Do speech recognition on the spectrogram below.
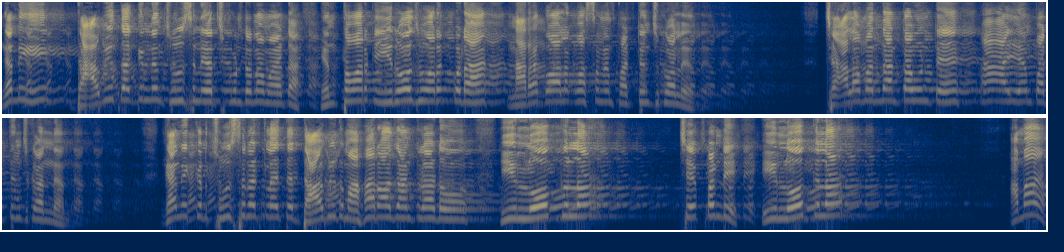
కానీ దావి దగ్గర నేను చూసి నేర్చుకుంటున్నమాట ఇంతవరకు ఈ రోజు వరకు కూడా నరగోల కోసం నేను పట్టించుకోలేదు. చాలా మంది అంటా ఉంటే ఏం పట్టించుకోను నేను? కానీ ఇక్కడ చూసినట్లయితే దావిదు మహారాజు అంటున్నాడు ఈ లోకుల చెప్పండి ఈ లోకుల అమ్మా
